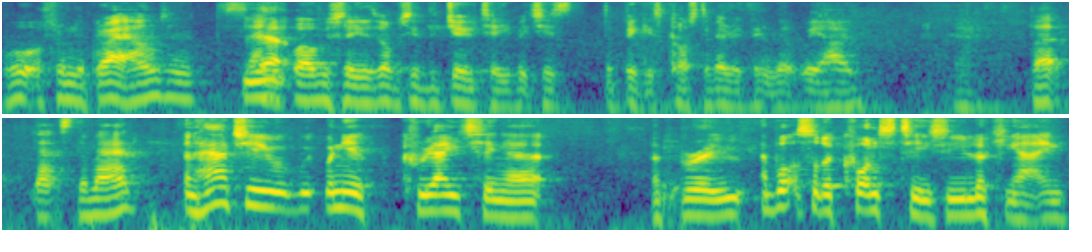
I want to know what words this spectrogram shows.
water from the ground. And, and Yeah. well, obviously, there's obviously the duty, which is the biggest cost of everything that we own. But that's the man. And how do you, when you're creating a, a brew, and what sort of quantities are you looking at in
